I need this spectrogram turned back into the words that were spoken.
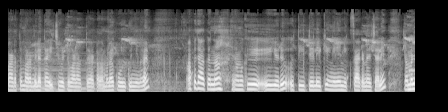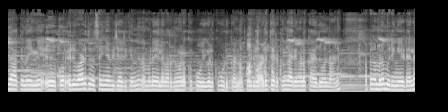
പാടത്തും പറമ്പിലൊക്കെ അയച്ചു വിട്ട് വളർത്തുക കേട്ടോ നമ്മളെ കോഴിക്കുഞ്ഞുങ്ങളെ. അപ്പോൾ ഇതാക്കുന്ന നമുക്ക് ഈ ഒരു തീറ്റയിലേക്ക് എങ്ങനെ മിക്സ് ആക്കണം വെച്ചാൽ നമ്മൾ ഇതാക്കുന്ന ഇന്ന് ഒരുപാട് ദിവസമായി ഞാൻ വിചാരിക്കുന്നു നമ്മൾ ഇലവർഗങ്ങളൊക്കെ കോഴികൾക്ക് കൊടുക്കണം. അപ്പോൾ ഒരുപാട് തിരക്കും കാര്യങ്ങളൊക്കെ ആയതുകൊണ്ടാണ്. അപ്പോൾ നമ്മൾ മുരിങ്ങയുടെ ഇല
